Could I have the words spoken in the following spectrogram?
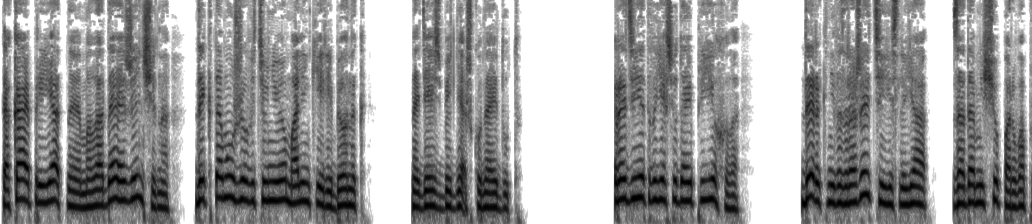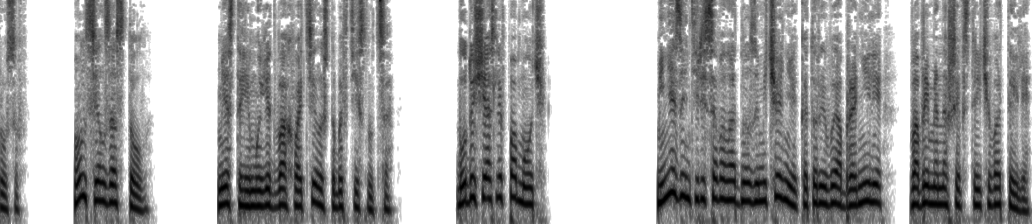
Такая приятная молодая женщина, да и к тому же ведь у нее маленький ребенок. Надеюсь, бедняжку найдут. Ради этого я сюда и приехала. Дерек, не возражайте, если я задам еще пару вопросов. Он сел за стол. Места ему едва хватило, чтобы втиснуться. Буду счастлив помочь. Меня заинтересовало одно замечание, которое вы обронили во время нашей встречи в отеле.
